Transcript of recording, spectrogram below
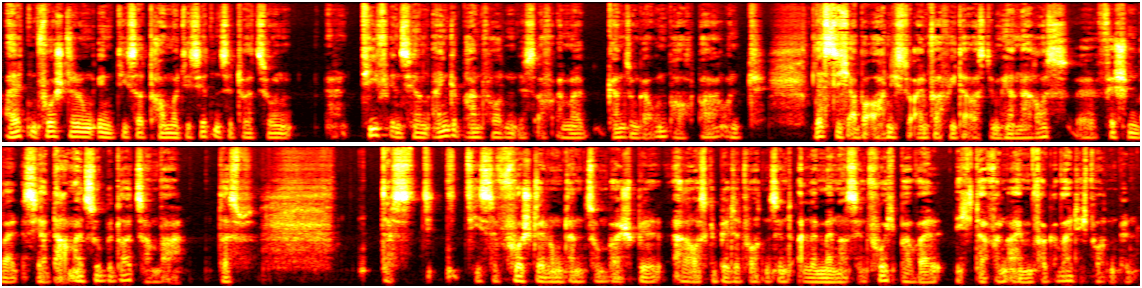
alten Vorstellungen in dieser traumatisierten Situation tief ins Hirn eingebrannt worden ist, auf einmal ganz und gar unbrauchbar und lässt sich aber auch nicht so einfach wieder aus dem Hirn herausfischen, weil es ja damals so bedeutsam war. Das dass die, diese Vorstellung dann zum Beispiel herausgebildet worden sind, alle Männer sind furchtbar, weil ich da von einem vergewaltigt worden bin.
